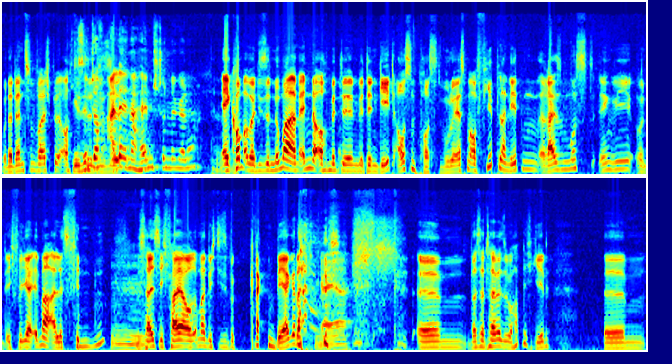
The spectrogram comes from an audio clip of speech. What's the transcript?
Oder dann zum Beispiel auch Die diese, sind doch diese, alle in einer halben Stunde gelacht. Ey, komm, aber diese Nummer am Ende auch mit den, mit den Gate-Außenposten, wo du erstmal auf vier Planeten reisen musst, irgendwie, und ich will ja immer alles finden. Das heißt, ich fahre ja auch immer durch diese beknackten Berge da Ja, ja. ähm, was ja teilweise überhaupt nicht geht. Ähm,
